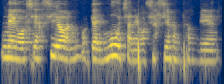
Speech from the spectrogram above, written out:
negociación, porque hay mucha negociación también.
